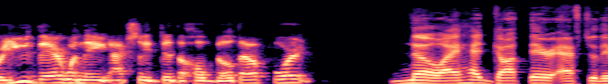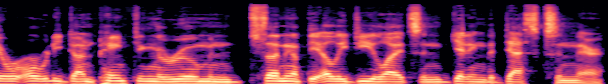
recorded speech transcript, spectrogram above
were you there when they actually did the whole build out for it? No, I had got there after they were already done painting the room and setting up the LED lights and getting the desks in there.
